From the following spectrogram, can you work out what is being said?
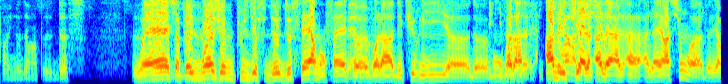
par une odeur un peu d'œuf. Euh, ouais, ça peut être. Euh, moi, j'aime plus de, de, de, ferme en fait. Ferme, euh, voilà, d'écurie. Euh, de, bon, voilà. La, ah, mais qui a à l'aération, à, à, dire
